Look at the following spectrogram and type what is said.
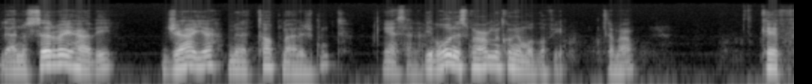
لأنه ال survey هذه جاية من ال top management يا سلام. يبغون يسمعون منكم يا موظفين. تمام؟ كيف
